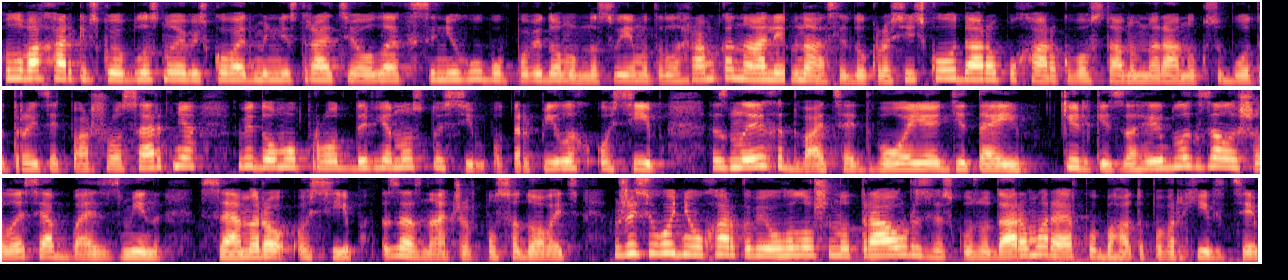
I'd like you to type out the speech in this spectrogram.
Голова Харківської обласної військової адміністрації Олег Синігубов повідомив на своєму телеграм-каналі внаслідок російського удару по Харкову станом на ранок суботи, 31 серпня, відомо про 97 потерпілих осіб. З них 22 дітей. Кількість загиблих залишилася без змін семеро осіб, зазначив посадовець. Вже сьогодні у Харкові оголошено траур у зв'язку з ударом РФ по багатоповерхівці.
